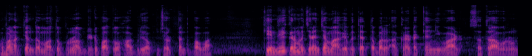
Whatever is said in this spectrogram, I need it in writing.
आपण अत्यंत महत्त्वपूर्ण अपडेट पाहतो हा व्हिडिओ आपण शेवटपर्यंत पाहावा. केंद्रीय कर्मचाऱ्यांच्या मागे भत्त्यात तब्बल अकरा टक्क्यांनी वाढ सतरावरून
